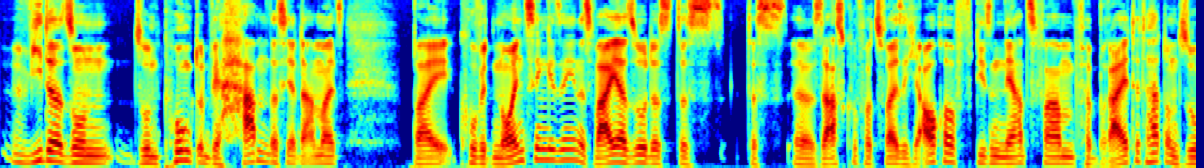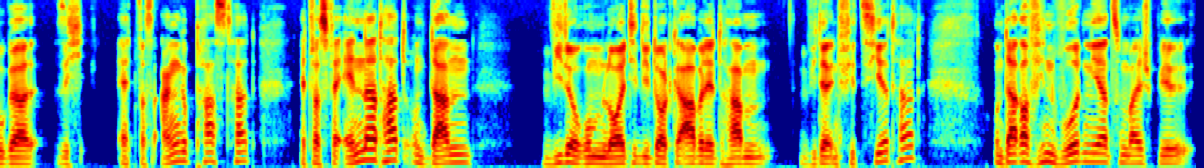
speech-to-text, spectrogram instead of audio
wieder so ein, so ein Punkt. Und wir haben das ja damals bei Covid-19 gesehen. Es war ja so, dass das, das äh, SARS-CoV-2 sich auch auf diesen Nerzfarmen verbreitet hat und sogar sich etwas angepasst hat, etwas verändert hat und dann wiederum Leute, die dort gearbeitet haben, wieder infiziert hat. Und daraufhin wurden ja zum Beispiel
